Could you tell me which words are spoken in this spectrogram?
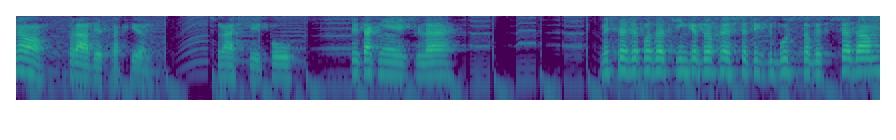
No, prawie trafiłem. 13,5. To i tak nie jest źle. Myślę, że poza odcinkiem trochę jeszcze tych zbóż sobie sprzedam.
